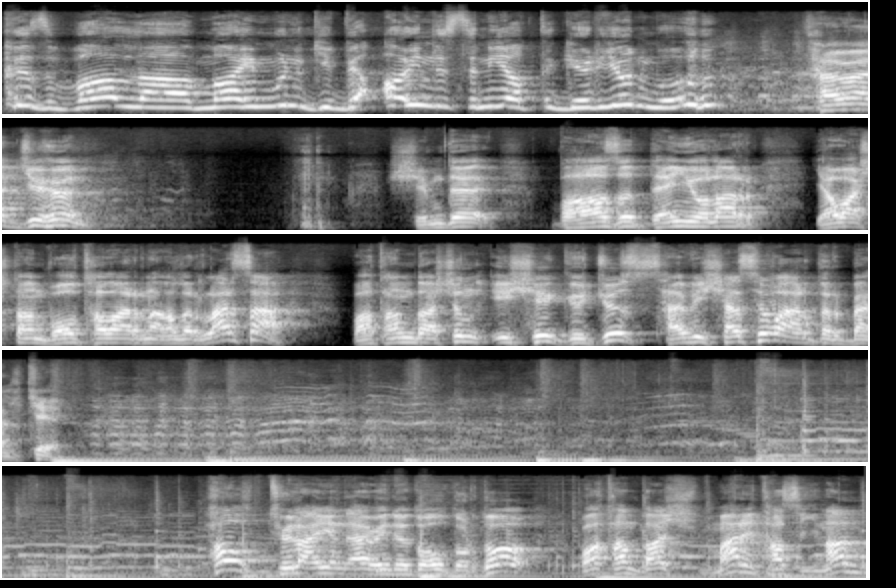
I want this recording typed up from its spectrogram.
Kız vallahi maymun gibi aynısını yaptı görüyor musun? Teveccühün. Şimdi bazı denyolar yavaştan voltalarını alırlarsa vatandaşın işi gücü sevişesi vardır belki. Halk Tülay'ın evini doldurdu, vatandaş manitasıyla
